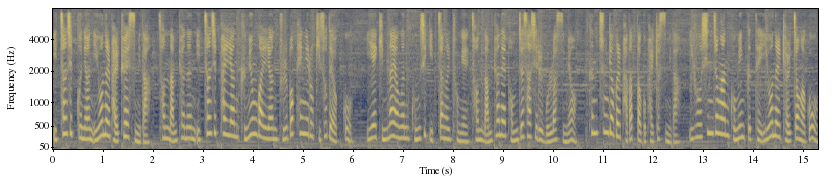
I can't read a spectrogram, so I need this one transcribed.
2019년 이혼을 발표했습니다. 전 남편은 2018년 금융 관련 불법 행위로 기소되었고 이에 김나영은 공식 입장을 통해 전 남편의 범죄 사실을 몰랐으며 큰 충격을 받았다고 밝혔습니다. 이후 신중한 고민 끝에 이혼을 결정하고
